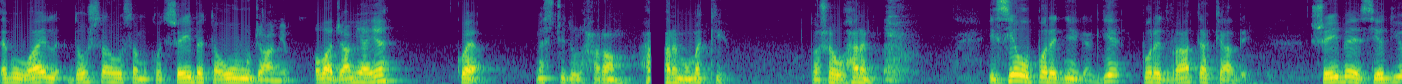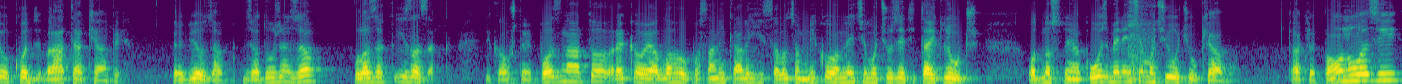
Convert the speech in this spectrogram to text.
Ebu Vail, došao sam kod šejbeta u ovu džamiju. Ova džamija je koja? Mesčidul Haram, Haram u Mekki. Došao u Harem. I sjeo pored njega. Gdje? Pored vrata Kabe. Šejbe je sjedio kod vrata Kabe. Jer je bio zadužen za ulazak i izlazak. I kao što je poznato, rekao je Allahov poslanik alihi salacom, niko vam neće moći uzeti taj ključ odnosno ako uzme, neće moći ući u Kabu. Dakle, pa on ulazi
